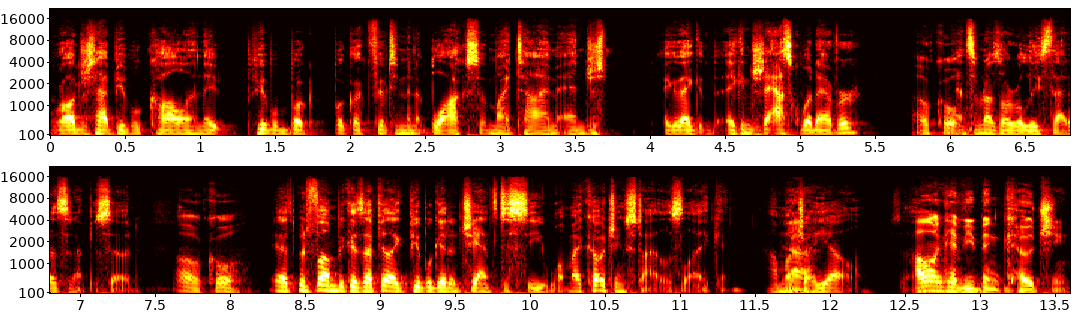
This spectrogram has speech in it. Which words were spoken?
where I'll just have people call and they people book book like 15 minute blocks of my time and just like they can just ask whatever. Oh, cool. And sometimes I'll release that as an episode. Oh, cool. Yeah, it's been fun because I feel like people get a chance to see what my coaching style is like and how much yeah. I yell. So. How long have you been coaching?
